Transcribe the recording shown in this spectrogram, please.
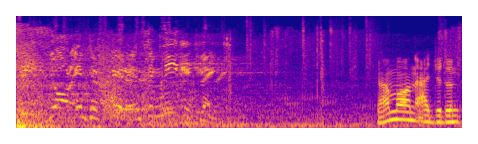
Cease your interference immediately. Come on, adjutant.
